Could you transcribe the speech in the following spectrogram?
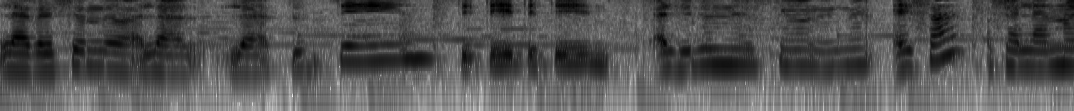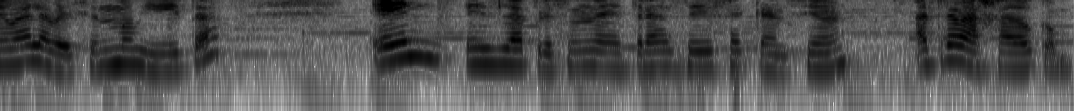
la versión la, la esa, o sea, la nueva, la versión movidita. Él es la persona detrás de esa canción. Ha trabajado con,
